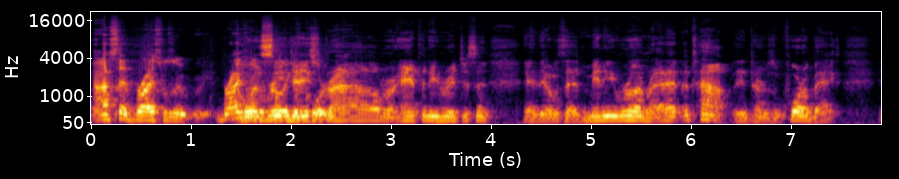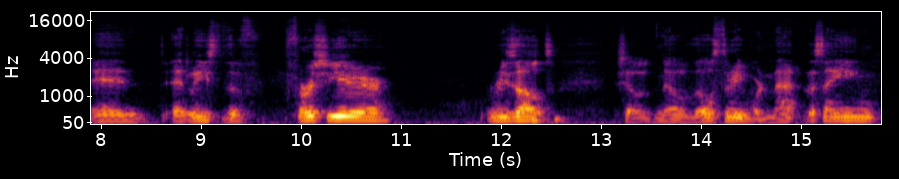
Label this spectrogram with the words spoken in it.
I said Bryce was a Bryce was a really good quarterback. Stroud or Anthony Richardson, and there was that mini run right at the top in terms of quarterbacks and at least the first year results showed no those three were not the same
